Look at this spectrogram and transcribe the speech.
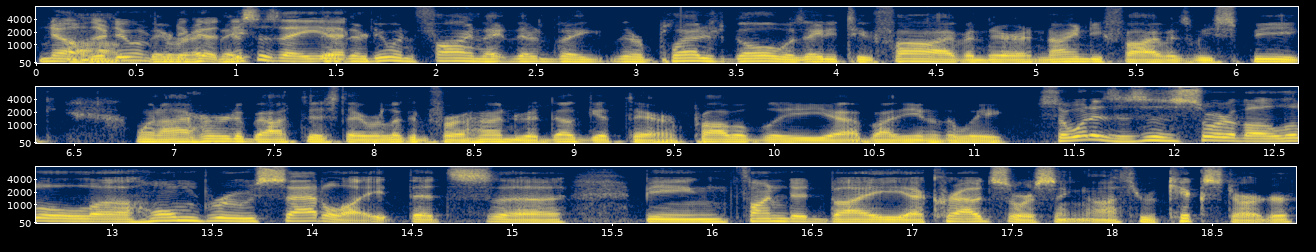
No, they're Uh, doing they pretty were- good. they- This is a, They're, uh, they're doing fine. They, they're, they, their pledged goal was eighty-two five, and they're at 95 as we speak. When I heard about this, they were looking for 100. They'll get there probably uh, by the end of the week. So what is this? This is sort of a little uh, homebrew satellite that's uh, being funded by uh, crowdsourcing uh, through Kickstarter,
